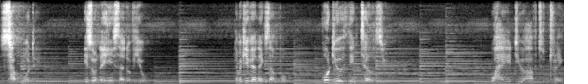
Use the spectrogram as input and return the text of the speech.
somebody is on the inside of you. Let me give you an example. Who do you think tells you? Why do you have to drink?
